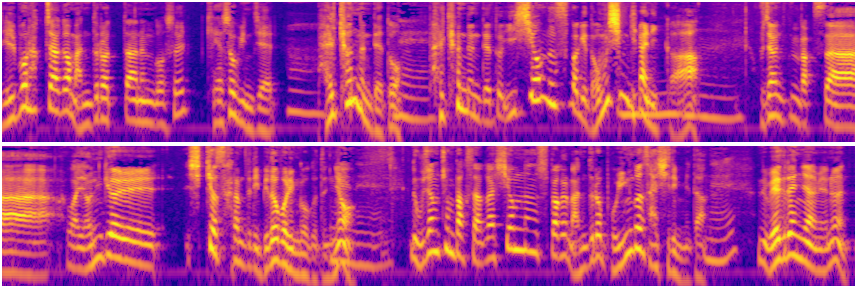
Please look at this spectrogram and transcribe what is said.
일본 학자가 만들었다는 것을 계속 이제 아, 밝혔는데도 네. 밝혔는데도 이 씨 없는 수박이 너무 신기하니까 음, 음. 우장춘 박사와 연결 시켜서 사람들이 믿어버린 거거든요. 네네. 근데 우장춘 박사가 씨 없는 수박을 만들어 보인 건 사실입니다. 네. 근데 왜 그랬냐면은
